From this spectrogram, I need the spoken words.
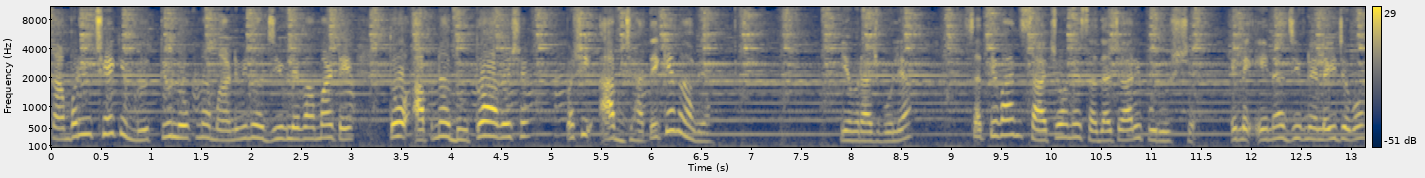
સાંભળ્યું છે કે મૃત્યુ લોકના માનવીનો જીવ લેવા માટે તો આપના દૂતો આવે છે? પછી આપ જાતે કેમ આવ્યા? યમરાજ બોલ્યા, સત્યવાન સાચો અને સદાચારી પુરુષ છે, એટલે એના જીવને લઈ જવો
